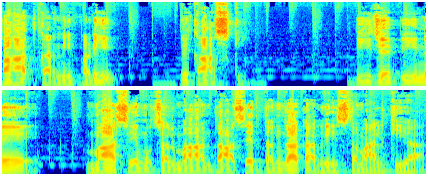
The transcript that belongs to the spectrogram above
बात करनी पड़ी विकास की। बीजेपी ने माँ से मुसलमान, दा से दंगा का भी इस्तेमाल किया।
